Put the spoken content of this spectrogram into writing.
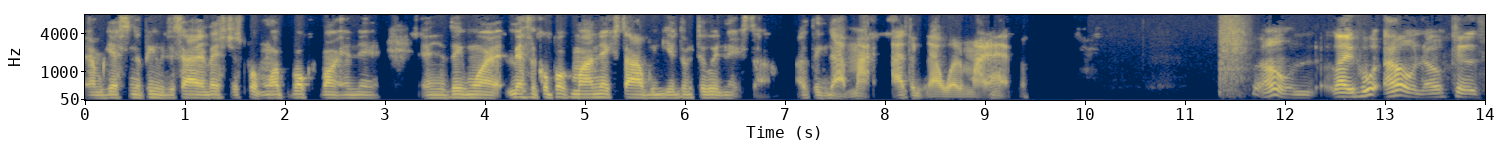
And I'm guessing the people decided let's just put more Pokemon in there. And if they want mythical Pokemon next time, we give them to it next time. I think that might I think that what might happen. I don't like who I don't know because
